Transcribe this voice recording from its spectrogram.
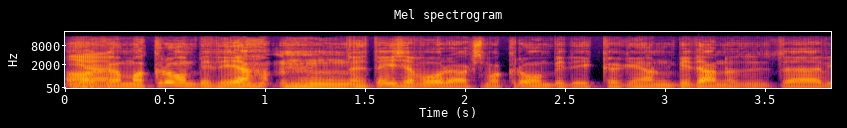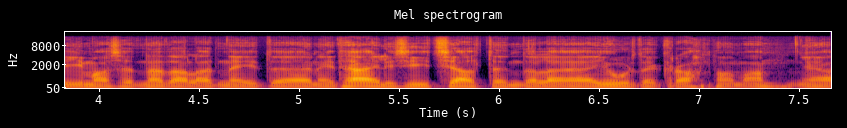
aga ja. Macron pidi jah, teise vooru jaoks Macron pidi ikkagi, on pidanud nüüd äh, viimased nädalad neid, äh, neid hääli siit-sealt endale juurde krahmama ja,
